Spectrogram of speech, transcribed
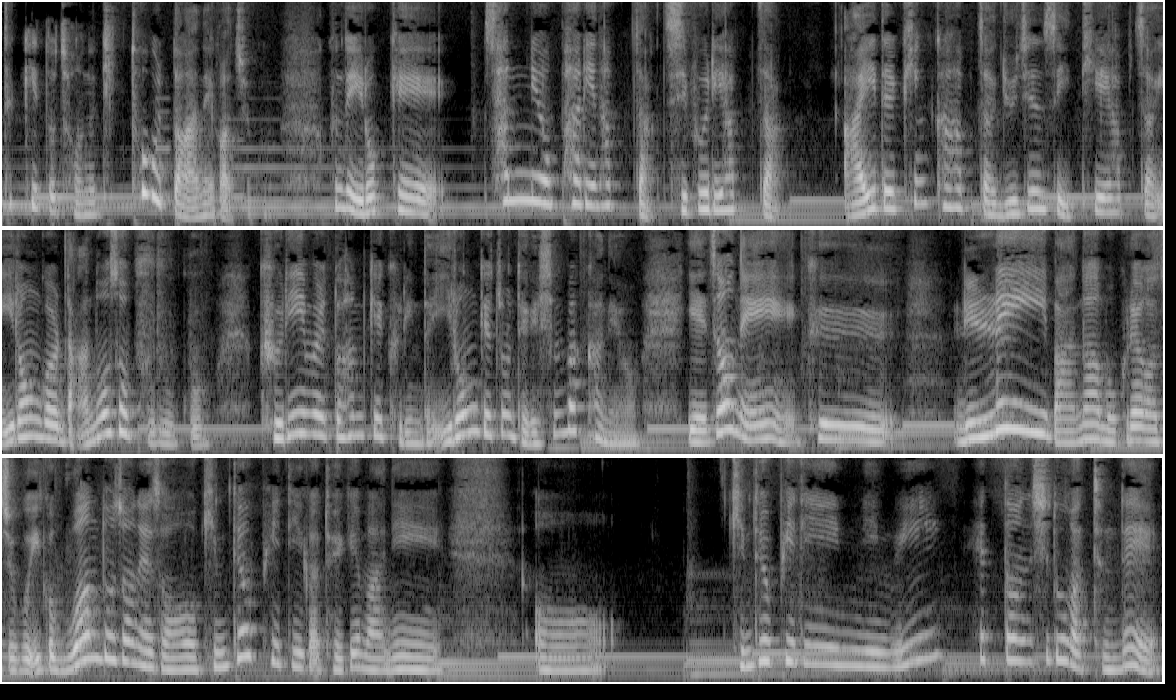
특히 또 저는 틱톡을 또 안 해가지고 근데 이렇게 산리오 8인 합작, 지브리 합작, 아이들 퀸카 합작, 뉴진스 이티의 합작 이런 걸 나눠서 부르고 그림을 또 함께 그린다 이런 게 좀 되게 신박하네요. 예전에 그 릴레이 만화 뭐 그래가지고 이거 무한도전에서 김태호 PD가 되게 많이 어 김태호 PD님이 했던 시도 같은데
